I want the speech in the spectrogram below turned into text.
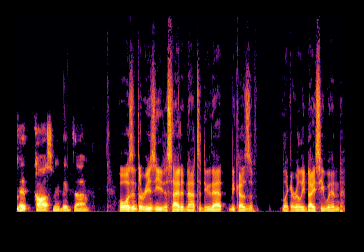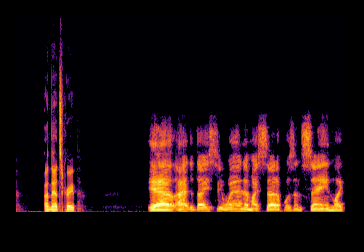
it cost me big time. Well, wasn't the reason you decided not to do that because of like a really dicey wind on that scrape? Yeah, I had the dicey wind, and my setup was insane. Like,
